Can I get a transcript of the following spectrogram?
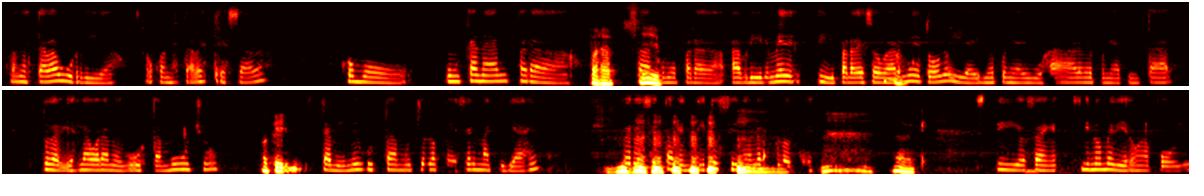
cuando estaba aburrida o cuando estaba estresada como un canal para, para como para abrirme y para desahogarme de todo y ahí me ponía a dibujar, me ponía a pintar. Todavía es la hora, me gusta mucho. Okay. También me gusta mucho lo que es el maquillaje, pero ese talentito sí no lo exploté. Sí, o sea, en sí no me dieron apoyo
